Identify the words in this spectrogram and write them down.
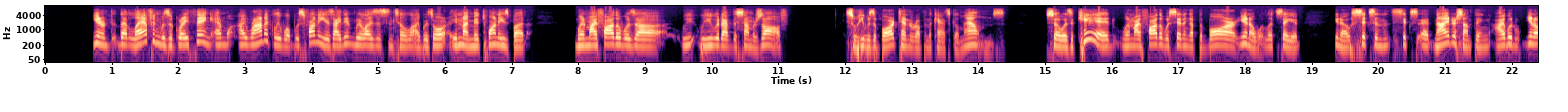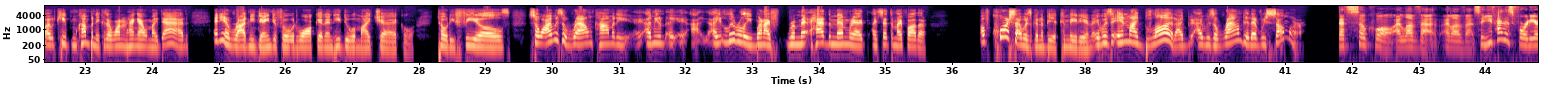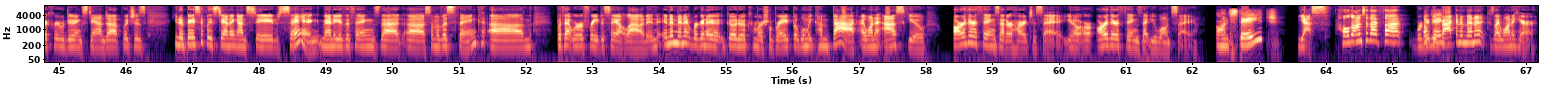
you know, that laughing was a great thing. And ironically, what was funny is I didn't realize this until I was in my mid twenties. But when my father was uh, we we would have the summers off, so he was a bartender up in the Catskill Mountains so as a kid, when my father was setting up the bar, you know, let's say at, you know, six and six at night or something, I would, you know, I would keep him company because I wanted to hang out with my dad. And you know, Rodney Dangerfield would walk in and he'd do a mic check or Totie Fields. So I was around comedy. I mean, I, I, I literally, when I rem- had the memory, I, I said to my father, of course I was going to be a comedian. It was in my blood. I, I was around it every summer. That's so cool. I love that. I love that. So you've had this 40 year career doing stand up, which is, you know, basically standing on stage saying many of the things that uh, some of us think, um, but that we're afraid to say out loud. And in a minute, we're going to go to a commercial break. But when we come back, I want to ask you are there things that are hard to say, you know, or are there things that you won't say? On stage? Yes. Hold on to that thought. We're going to okay. be back in a minute because I want to hear.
